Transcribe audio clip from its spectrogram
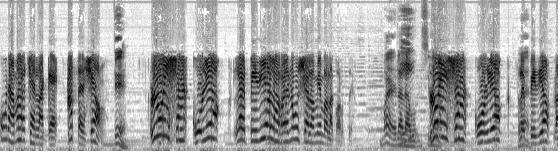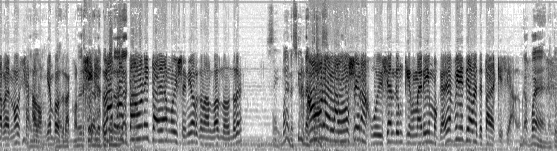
una marcha en la que, atención, ¿Qué? Luisa Culioc le pidió la renuncia a los miembros de la Corte. Bueno, era la... Sí, Luisa Culioc le Bueno. pidió la renuncia Bueno, a los miembros la- de la Corte. Sí, la protagonista de Amo y Señor con Orlando Andrés. Bueno, sí, una. Ahora la vocera judicial de un kirchnerismo que definitivamente está desquiciado. No, bueno, tú.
